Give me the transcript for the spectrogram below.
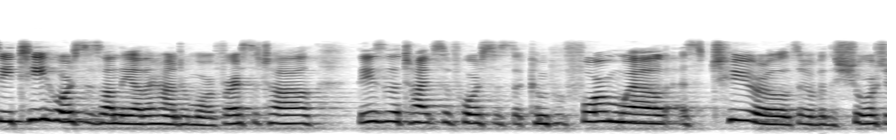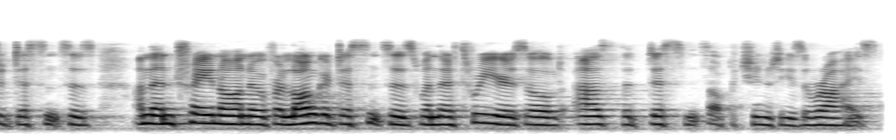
CT horses, on the other hand, are more versatile. These are the types of horses that can perform well as two year olds over the shorter distances and then train on over longer distances when they're three years old as the distance opportunities arise.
